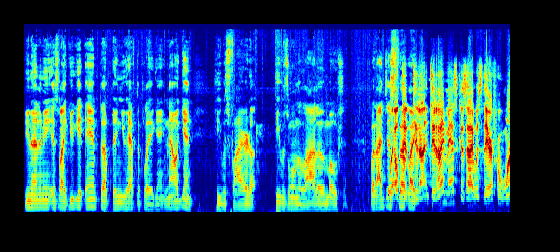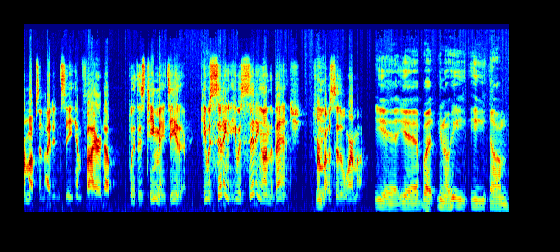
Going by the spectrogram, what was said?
You know what I mean? It's like you get amped up and you have to play a game. Now again, he was fired up. He was on a lot of emotion. But I just well, felt did, like did I did I miss because I was there for warm ups and I didn't see him fired up with his teammates either. He was sitting he was sitting on the bench for Yeah. most of the warm up. Yeah, yeah, but you know, he he um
